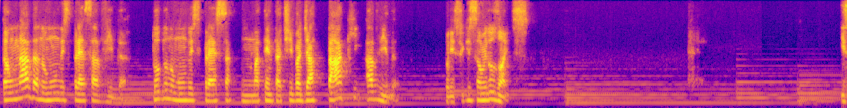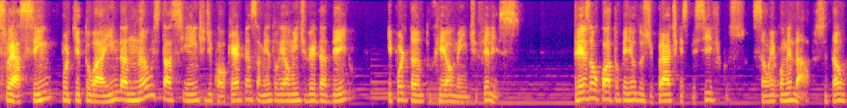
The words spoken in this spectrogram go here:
Então nada no mundo expressa a vida, tudo no mundo expressa uma tentativa de ataque à vida. Por isso que são ilusões. Isso é assim porque tu ainda não estás ciente de qualquer pensamento realmente verdadeiro e, portanto, realmente feliz. Três ou quatro períodos de prática específicos são recomendados. Então,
